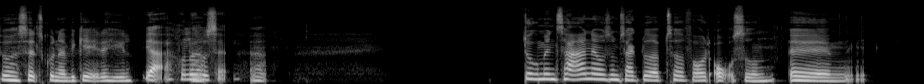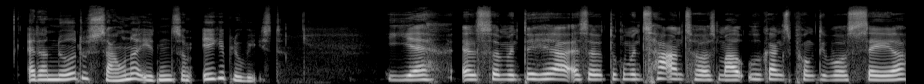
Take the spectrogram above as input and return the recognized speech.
Du har selv skulle navigere i det hele. Ja, 100 procent. Dokumentaren er jo som sagt blevet optaget for et år siden. Øh, er der noget, du savner i den, som ikke blev vist? Ja, altså, men det her, altså, dokumentaren tager også meget udgangspunkt i vores sager,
